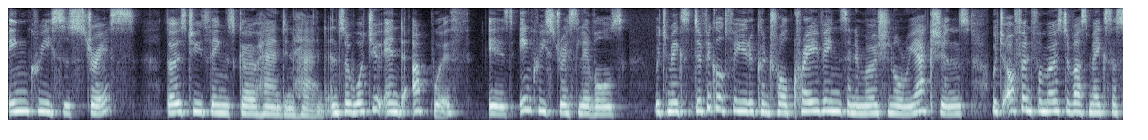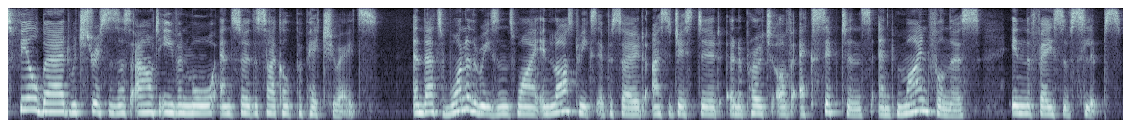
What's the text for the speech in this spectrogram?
increases stress, those two things go hand in hand. And so, what you end up with is increased stress levels, which makes it difficult for you to control cravings and emotional reactions, which often for most of us makes us feel bad, which stresses us out even more, and so the cycle perpetuates. And that's one of the reasons why in last week's episode I suggested an approach of acceptance and mindfulness in the face of slips,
